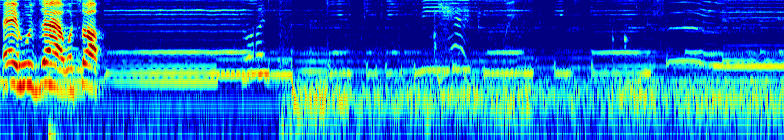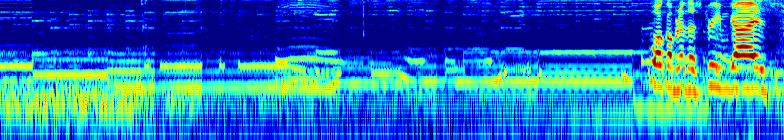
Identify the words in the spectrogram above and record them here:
Hey, who's that? What's up? Welcome to the stream, guys.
